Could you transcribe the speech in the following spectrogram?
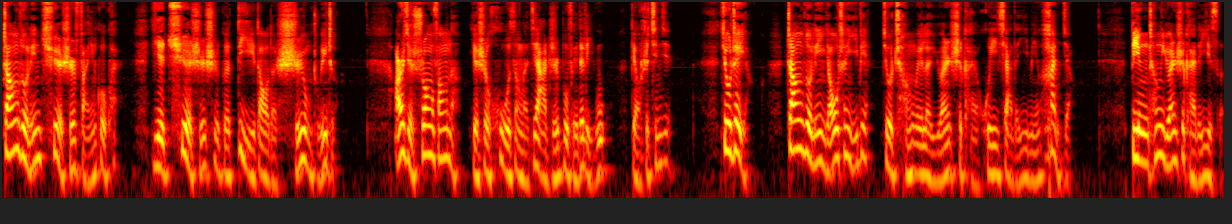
张作霖确实反应够快，也确实是个地道的实用主义者。而且双方呢也是互赠了价值不菲的礼物，表示亲近。就这样，张作霖摇身一变，就成为了袁世凯麾下的一名悍将。秉承袁世凯的意思，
